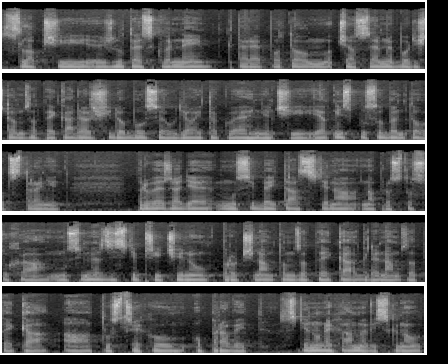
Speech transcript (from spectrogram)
slabší žluté skvrny, které potom časem, nebo když tam zatéká další dobu, se udělají takové hněčí. Jakým způsobem to odstranit? Prvé řadě musí být ta stěna naprosto suchá. Musíme zjistit příčinu, proč nám tam zatéká, kde nám zatéká a tu střechu opravit. Stěnu necháme vysknout,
